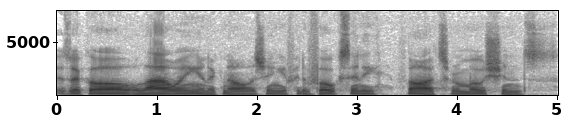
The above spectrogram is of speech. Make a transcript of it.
Physical, allowing and acknowledging if it evokes any thoughts or emotions.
